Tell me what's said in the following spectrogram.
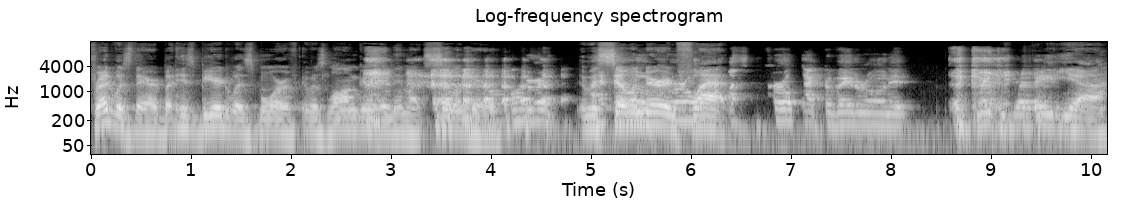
Fred was there, but his beard was more of it was longer and then like cylinder. It was cylinder and flat. Curl activator on it. It. Yeah.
